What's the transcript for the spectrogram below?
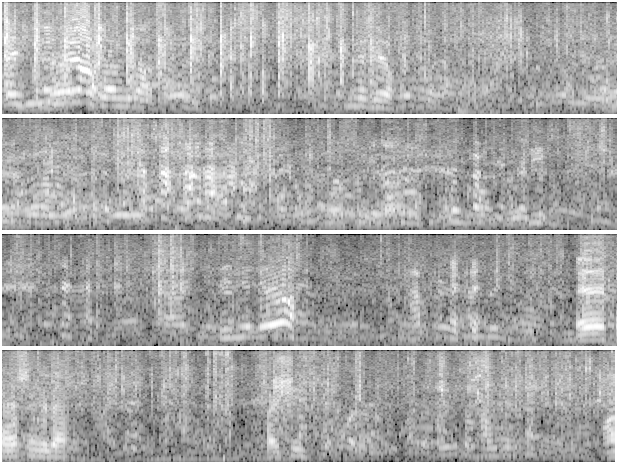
네, 힘내세요. 감사합니다. 힘내세요. 네. 고맙습니다. 네, 고맙습니다. 파이팅. 네.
